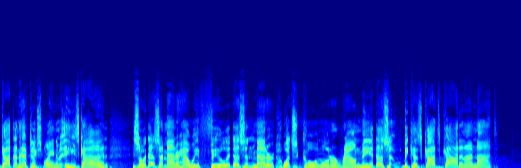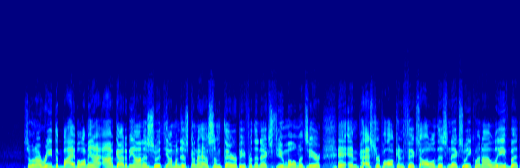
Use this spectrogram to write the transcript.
God doesn't have to explain to me. He's God. So it doesn't matter how we feel. It doesn't matter what's going on around me. It doesn't because God's God and I'm not. So when I read the Bible, I mean, I, have got to be honest with you. I'm just going to have some therapy for the next few moments here, and, and, Pastor Paul can fix all of this next week when I leave. But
